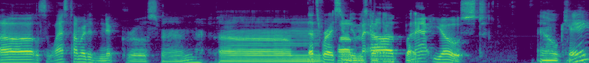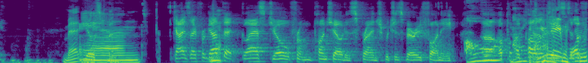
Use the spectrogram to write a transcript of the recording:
Uh, listen. Last time I did Nick Grossman. Um, That's where I assumed uh, it was Ma- uh, going, but- Matt Yost. Okay. Matt Yostman. And Guys, I forgot Yeah. that Glass Joe from Punch Out is French, which is very funny. oh Uh, ap- my If you apologies name one more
